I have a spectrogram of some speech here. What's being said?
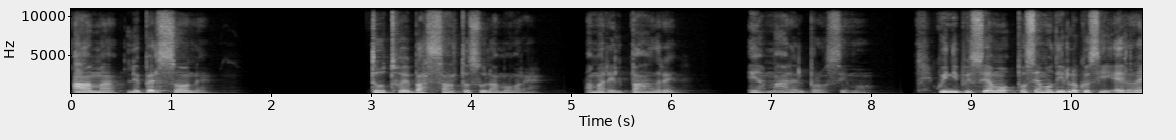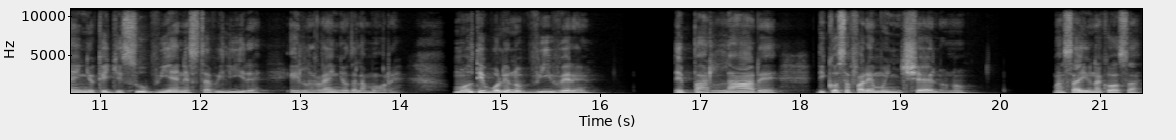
Ama le persone. Tutto è basato sull'amore. Amare il Padre e amare il prossimo. Quindi possiamo, possiamo dirlo così, il regno che Gesù viene a stabilire è il regno dell'amore. Molti vogliono vivere e parlare di cosa faremo in cielo, no? Ma sai una cosa?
